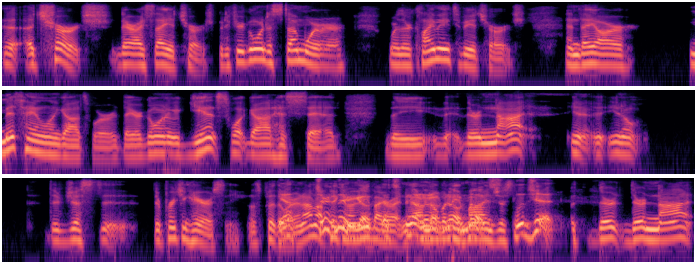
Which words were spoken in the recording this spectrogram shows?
a, a church dare i say a church but if you're going to somewhere where they're claiming to be a church and they are mishandling God's word. They are going against what God has said. The they're not you know, you know, they're just uh, they're preaching heresy. Let's put it yeah, way. And I'm not sure, picking on anybody right now. No, no, Nobody no, in mind. Just legit. They're they're not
